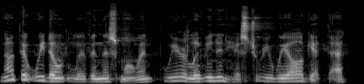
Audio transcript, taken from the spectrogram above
Not that we don't live in this moment, we are living in history, we all get that.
